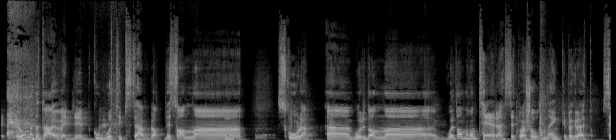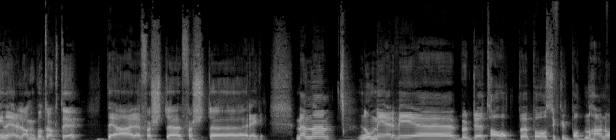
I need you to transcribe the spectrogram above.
Jo, men dette er jo veldig gode tips til Haugan. Litt sånn uh, skole. Uh, hvordan, uh, hvordan, håndtere situasjonen enkelt og greit. Signere lange kontrakter. Det er første, første regel. Men noe mer vi burde ta opp på sykkelpodden her nå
